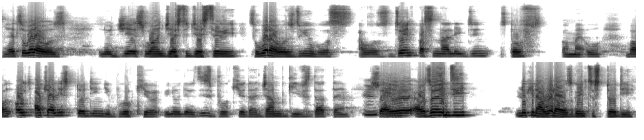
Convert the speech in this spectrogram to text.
Right so when i was you know gs1 gs2 gs3 so what i was doing was i was doing personally doing stuff on my own but i was actually studying the brochure you know there was this brochure that JAMB gives that time so I, I was already looking at what I was going to study.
